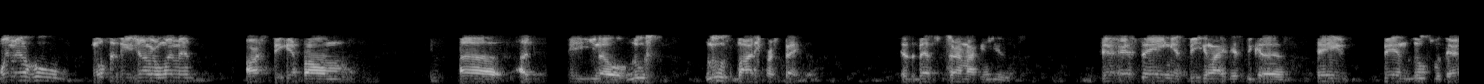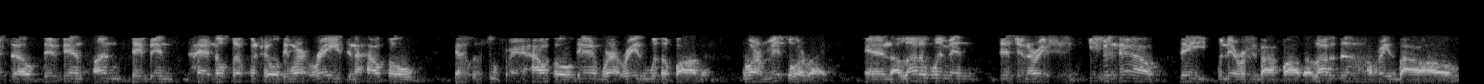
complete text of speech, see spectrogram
women who most of these younger women are speaking from uh, a you know loose loose body perspective. is the best term I can use. They're saying and speaking like this because they've been loose with themselves. They've been un, they've been had no self control. They weren't raised in a household that was a two parent household. They weren't raised with a father. They weren't mentored right. And a lot of women this generation, even now, they when they're raised by a father, a lot of them are raised by uh,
